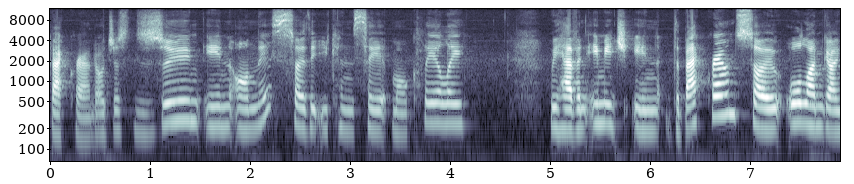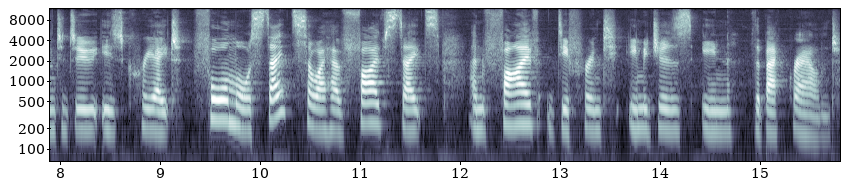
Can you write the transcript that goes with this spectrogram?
background. I'll just zoom in on this so that you can see it more clearly. We have an image in the background, so all I'm going to do is create four more states. So I have five states and five different images in the background.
